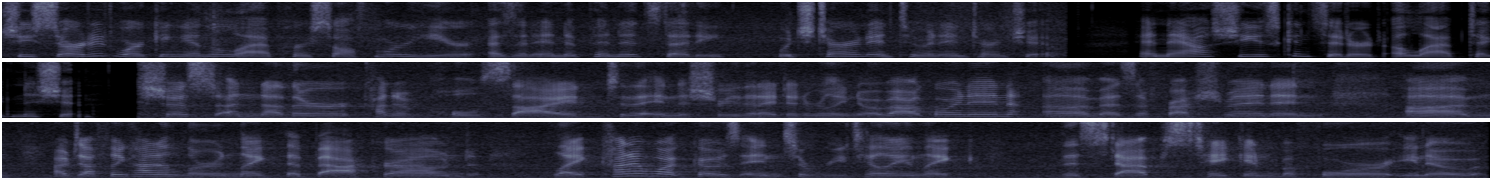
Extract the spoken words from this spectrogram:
She started working in the lab her sophomore year as an independent study, which turned into an internship, and now she is considered a lab technician. It's just another kind of whole side to the industry that I didn't really know about going in um, as a freshman, and um, I've definitely kind of learned like the background, like kind of what goes into retailing, like the steps taken before you know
